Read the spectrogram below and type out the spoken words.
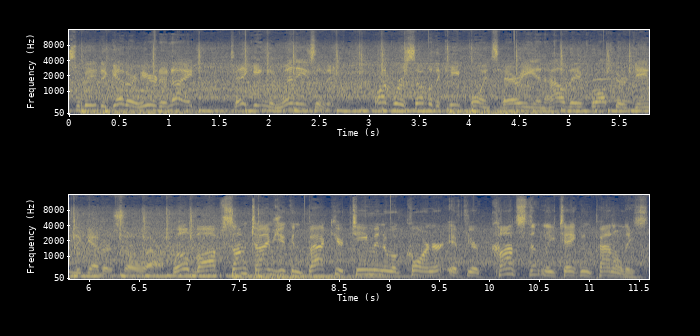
Recipe together here tonight, taking the win easily. What were some of the key points, Harry, and how they brought their game together so well? Well, Bob, sometimes you can back your team into a corner if you're constantly taking penalties.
